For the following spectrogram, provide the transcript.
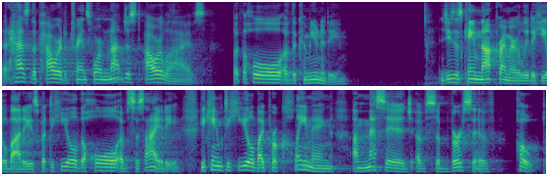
that has the power to transform not just our lives, but the whole of the community. And Jesus came not primarily to heal bodies, but to heal the whole of society. He came to heal by proclaiming a message of subversive hope.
